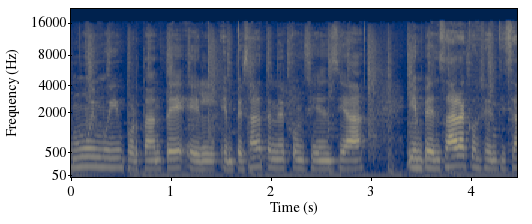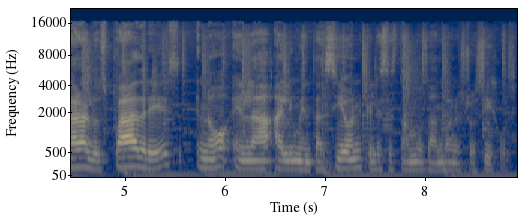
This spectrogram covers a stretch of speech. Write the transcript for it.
muy, muy importante el empezar a tener conciencia y empezar a concientizar a los padres ¿no? en la alimentación que les estamos dando a nuestros hijos,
